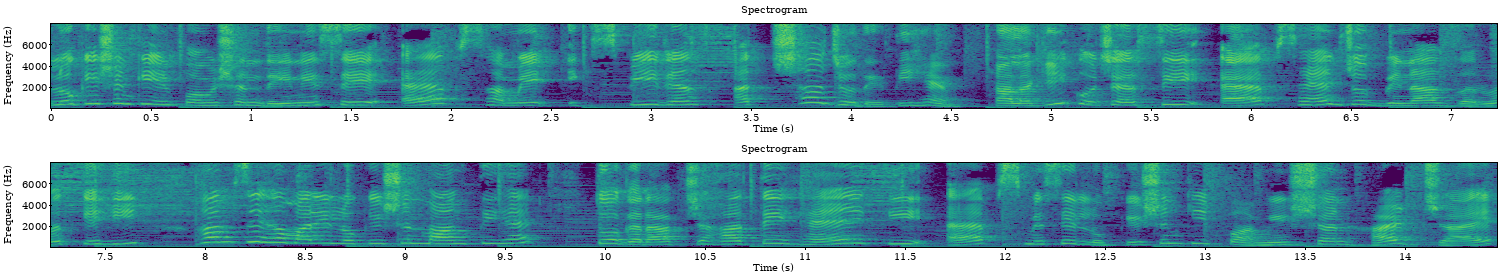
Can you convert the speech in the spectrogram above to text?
लोकेशन की इंफॉर्मेशन देने से एप्स हमें एक्सपीरियंस अच्छा जो देती हैं। हालाँकि कुछ ऐसी एप्स हैं जो बिना ज़रूरत के ही हमसे हमारी लोकेशन मांगती हैं। तो अगर आप चाहते हैं कि एप्स में से लोकेशन की परमिशन हट जाए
